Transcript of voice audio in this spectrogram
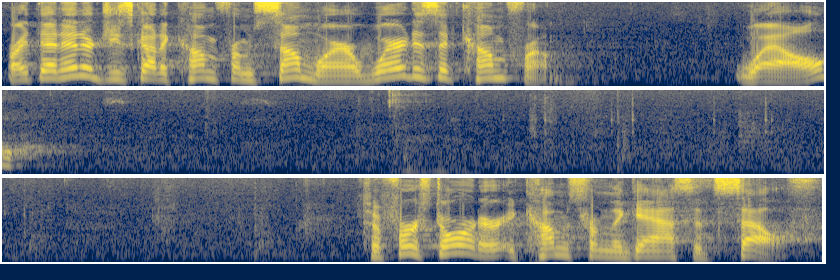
Right? That energy's got to come from somewhere. Where does it come from? Well, to first order, it comes from the gas itself.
